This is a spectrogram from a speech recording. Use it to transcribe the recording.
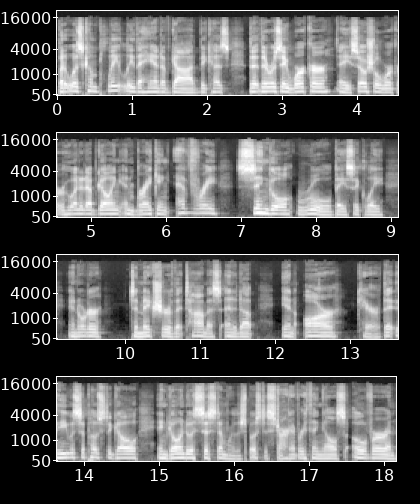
but it was completely the hand of God because th- there was a worker, a social worker, who ended up going and breaking every single rule, basically, in order to make sure that Thomas ended up in our care. That he was supposed to go and go into a system where they're supposed to start everything else over and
